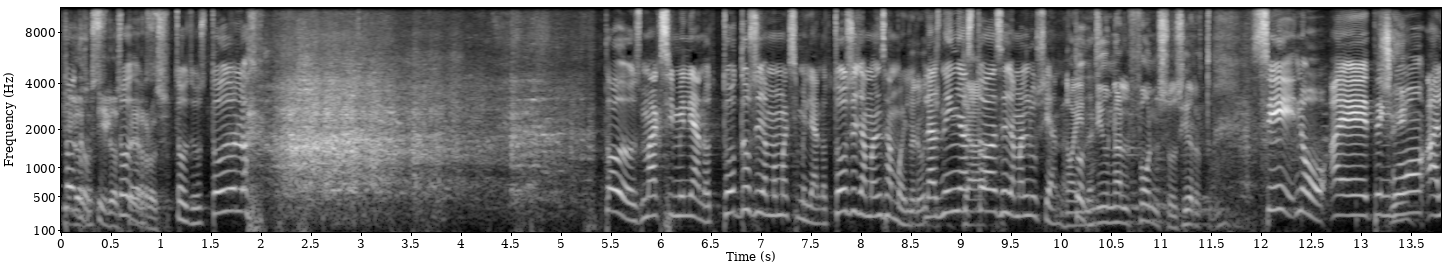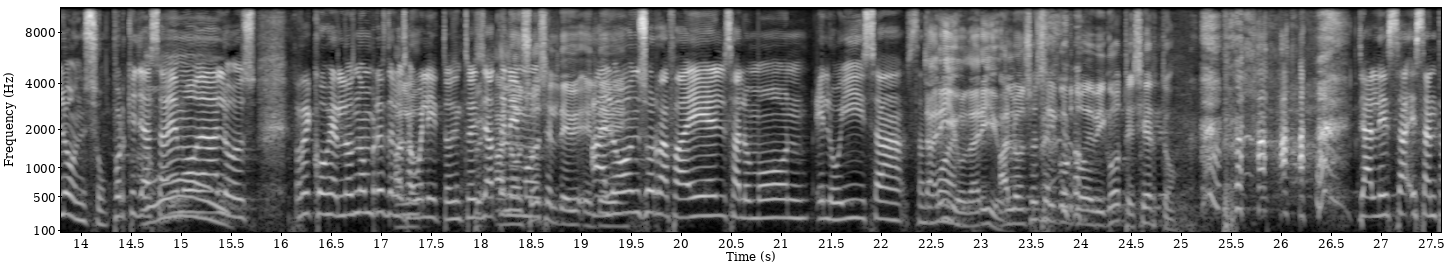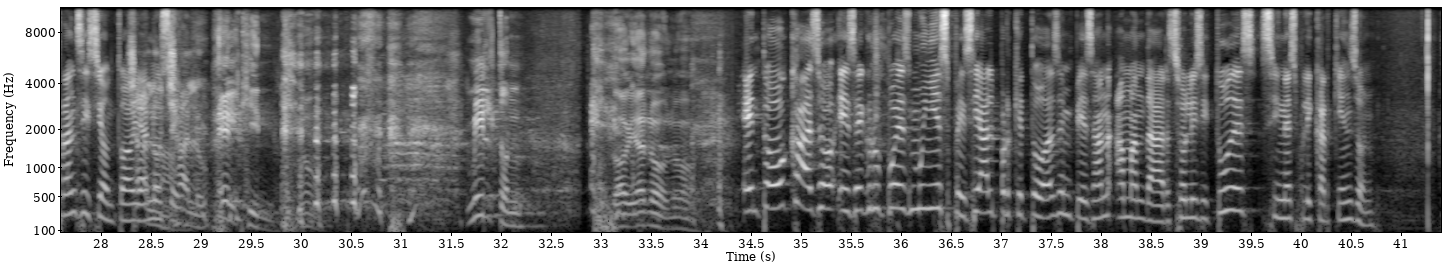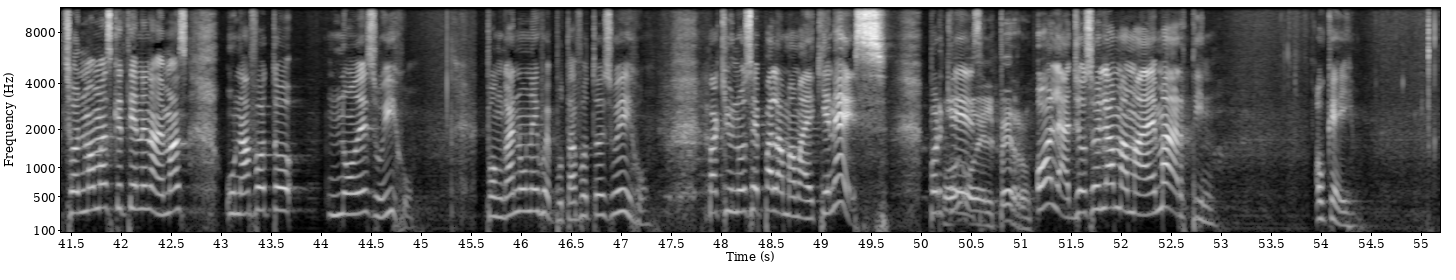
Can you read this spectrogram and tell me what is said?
Y los- Todos. y los todos, perros. Todos, todos los. Todos, Maximiliano, todos se llaman Maximiliano, todos se llaman Samuel. Pero Las niñas ya todas se llaman Luciana. No hay todas. ni un Alfonso, ¿cierto? Sí, no, eh, tengo Alonso, porque ya está de Uh. moda los recoger los nombres de los Alo- abuelitos. Entonces ya Alonso tenemos es el de- el de- Alonso, Rafael, Salomón, Eloísa. Darío. Darío. Alonso es el gordo de bigote, ¿cierto? Ya le está, está en transición, todavía Chalo, no sé. Chalo. Elkin. No, Milton. todavía no, no. En todo caso, ese grupo es muy especial porque todas empiezan a mandar solicitudes sin explicar quién son. Son mamás que tienen además una foto no de su hijo. Pongan una hijo de puta foto de su hijo. Para que uno sepa la mamá de quién es. Porque O- o es, del perro. Hola, yo soy la mamá de Martín. Ok.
